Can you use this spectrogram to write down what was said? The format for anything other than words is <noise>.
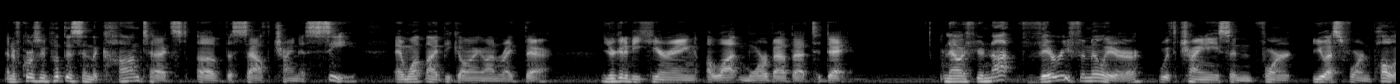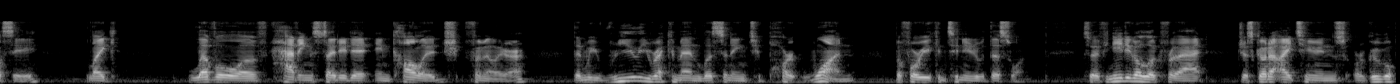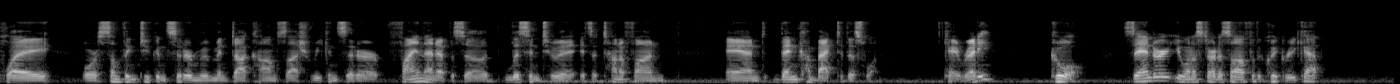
And of course, we put this in the context of the South China Sea and what might be going on right there. You're going to be hearing a lot more about that today. Now, if you're not very familiar with Chinese and foreign, U.S. foreign policy, like level of having studied it in college familiar, then we really recommend listening to part one before you continue with this one. So if you need to go look for that, just go to iTunes or Google Play or something to consider movement.com slash reconsider. Find that episode listen to it. It's a ton of fun. And then come back to this one. Okay ready? Cool. Xander, you want to start us off with a quick recap?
